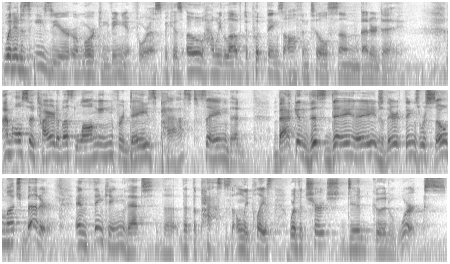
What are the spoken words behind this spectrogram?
when it is easier or more convenient for us because, oh, how we love to put things off until some better day. I'm also tired of us longing for days past, saying that back in this day and age, there, things were so much better, and thinking that the, that the past is the only place where the church did good works.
